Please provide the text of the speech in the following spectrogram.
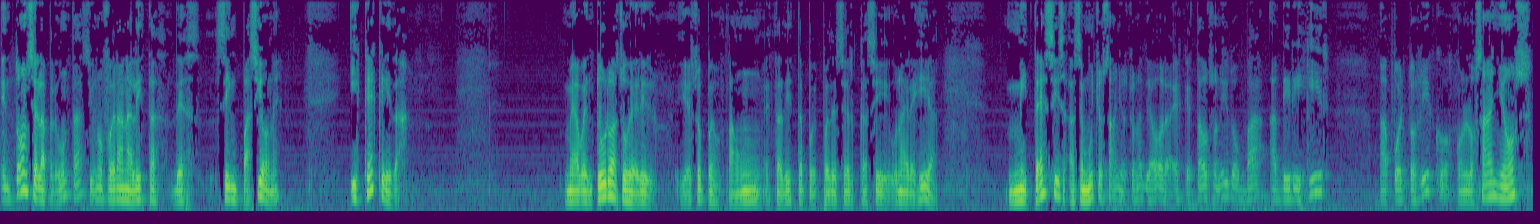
Entonces la pregunta, si uno fuera analista de sin pasiones, ¿y qué queda? Me aventuro a sugerir, y eso pues para un estadista pues puede ser casi una herejía. Mi tesis hace muchos años, no es de ahora, es que Estados Unidos va a dirigir a Puerto Rico con los años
